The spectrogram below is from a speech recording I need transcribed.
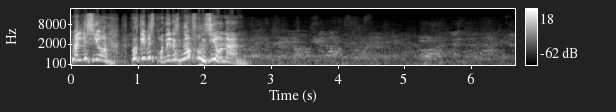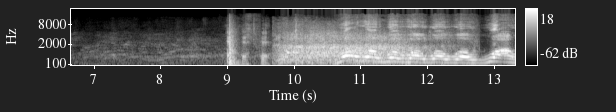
¡Maldición! ¿Por qué mis poderes no funcionan? wow, wow, wow, wow, wow, wow, wow.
